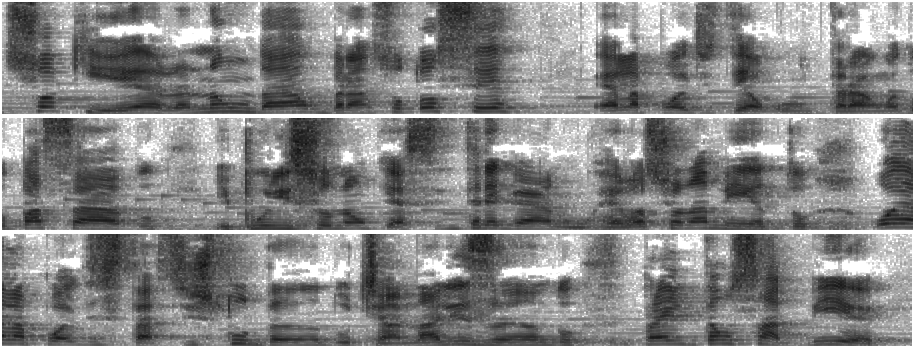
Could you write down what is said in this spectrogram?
Só que ela não dá o braço a torcer. Ela pode ter algum trauma do passado e por isso não quer se entregar num relacionamento, ou ela pode estar se estudando, te analisando, para então saber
